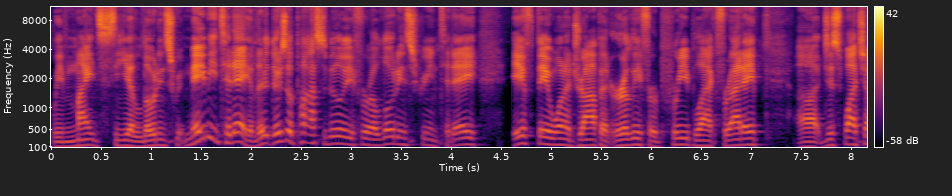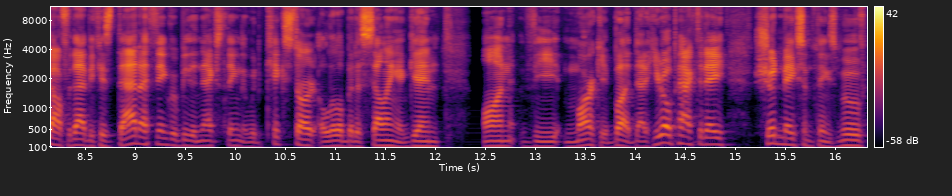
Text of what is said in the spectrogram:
we might see a loading screen. Maybe today. There's a possibility for a loading screen today if they want to drop it early for pre Black Friday. Uh, just watch out for that because that I think would be the next thing that would kickstart a little bit of selling again on the market. But that hero pack today should make some things move.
